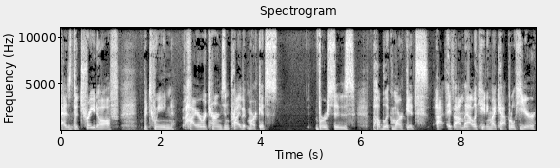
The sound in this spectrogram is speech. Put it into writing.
as the trade off between higher returns in private markets versus public markets, I- if I'm allocating my capital here,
